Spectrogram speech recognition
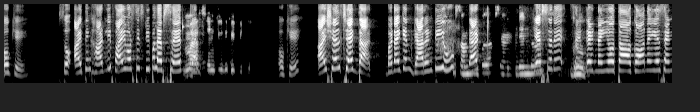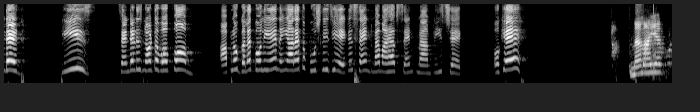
Okay. So I think hardly five or six people have said. Ma'am, sent you the PPT. Okay. I shall check that. But I can guarantee you but I can guarantee you that yesterday sended नहीं होता कौन है ये sended? Please, sended is not a verb form. आप लोग गलत बोलिए नहीं आ रहा है तो पूछ लीजिए it is sent ma'am I have sent ma'am please check okay ma'am I have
